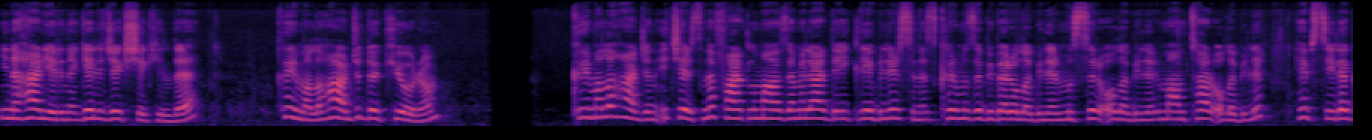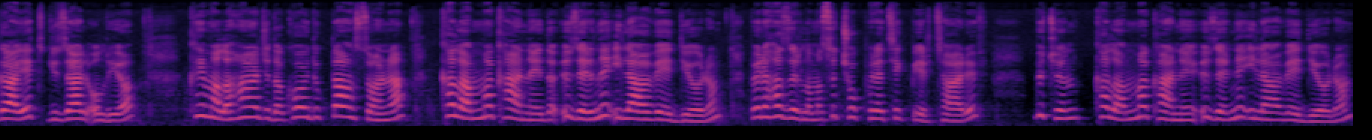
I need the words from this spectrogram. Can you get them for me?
Yine her yerine gelecek şekilde kıymalı harcı döküyorum. Kıymalı harcın içerisine farklı malzemeler de ekleyebilirsiniz. Kırmızı biber olabilir, mısır olabilir, mantar olabilir. Hepsiyle gayet güzel oluyor. Kıymalı harcı da koyduktan sonra kalan makarnayı da üzerine ilave ediyorum. Böyle hazırlaması çok pratik bir tarif. Bütün kalan makarnayı üzerine ilave ediyorum.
